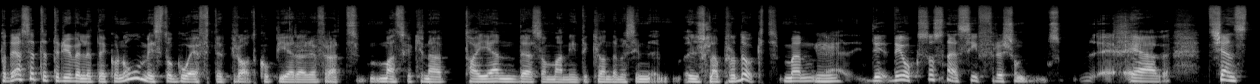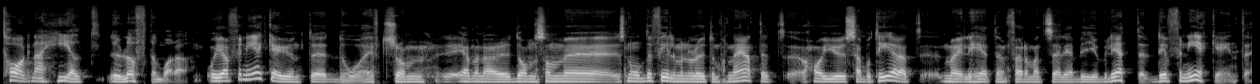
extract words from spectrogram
På det sättet är det ju väldigt ekonomiskt att gå efter piratkopierare för att man ska kunna ta igen det som man inte kunde med sin usla produkt. Men Mm. eh, det, det är också sådana här siffror som är, känns tagna helt ur luften bara. Och jag förnekar ju inte då, eftersom jag menar, de som eh, snodde filmen och la ut den på nätet har ju saboterat möjligheten för dem att sälja biobiljetter. Det förnekar jag inte.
